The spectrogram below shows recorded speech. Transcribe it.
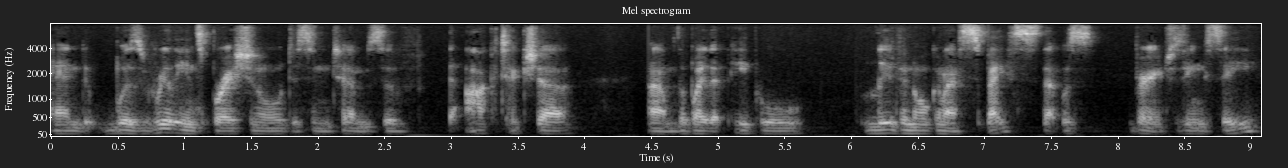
and was really inspirational just in terms of the architecture, um, the way that people live in organized space. That was very interesting to see.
